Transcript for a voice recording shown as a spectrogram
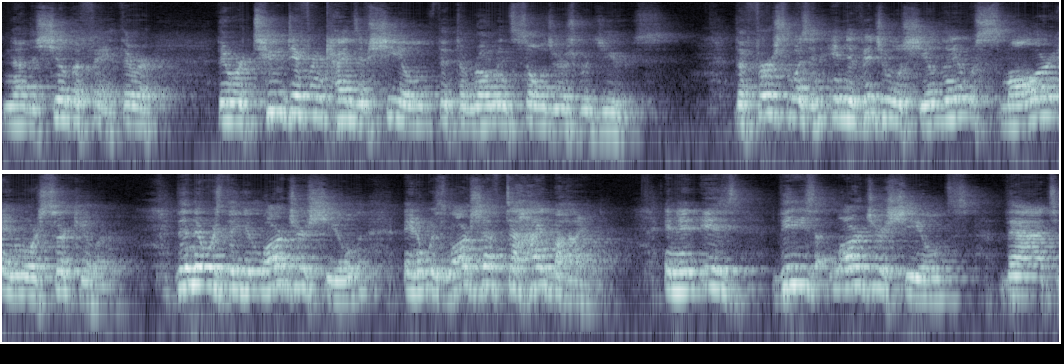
Now, the shield of faith, there were, there were two different kinds of shield that the Roman soldiers would use. The first was an individual shield, and it was smaller and more circular. Then there was the larger shield, and it was large enough to hide behind. And it is these larger shields that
